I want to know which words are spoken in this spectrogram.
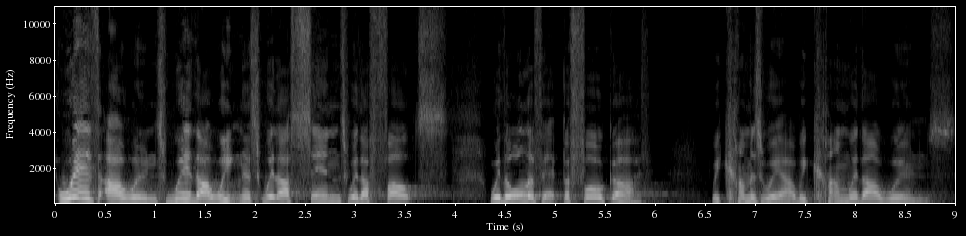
with our wounds, with our weakness, with our sins, with our faults, with all of it before God. We come as we are, we come with our wounds.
